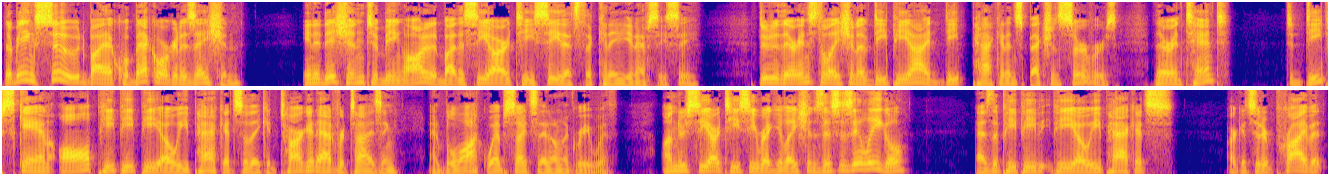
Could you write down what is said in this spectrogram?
They're being sued by a Quebec organization in addition to being audited by the CRTC, that's the Canadian FCC, due to their installation of DPI, Deep Packet Inspection Servers. Their intent? To deep scan all PPPoE packets so they could target advertising and block websites they don't agree with. Under CRTC regulations, this is illegal, as the PPPoE packets are considered private,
